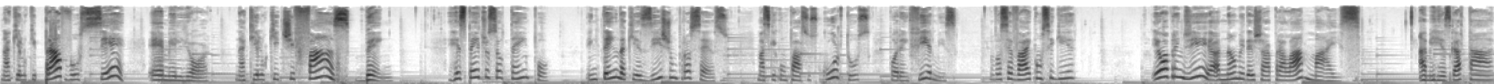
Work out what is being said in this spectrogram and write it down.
naquilo que para você é melhor, naquilo que te faz bem. Respeite o seu tempo. Entenda que existe um processo, mas que com passos curtos, porém firmes, você vai conseguir. Eu aprendi a não me deixar para lá mais, a me resgatar,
